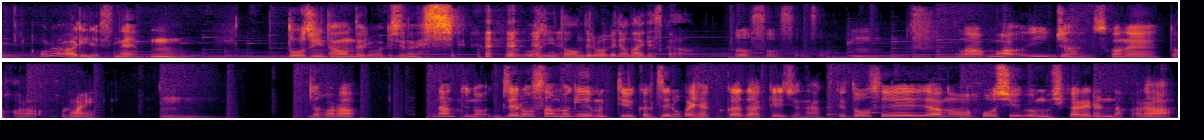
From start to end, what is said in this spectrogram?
うん、これはありですね。うん。同時に頼んでるわけじゃないし。同時に頼んでるわけではないですから。そうそうそうそう。うん。まあ、まあ、いいんじゃないですかね。だから、これは。はい。うん。だから、なんていうの、ゼロサムゲームっていうか、0か100かだけじゃなくて、どうせあの報酬分も引かれるんだから、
